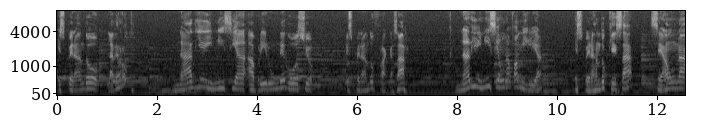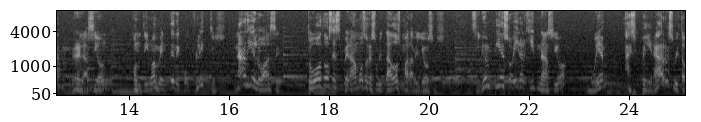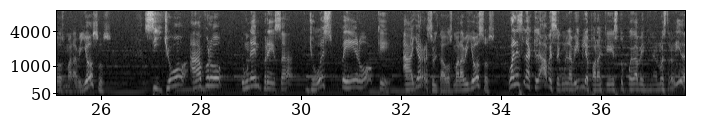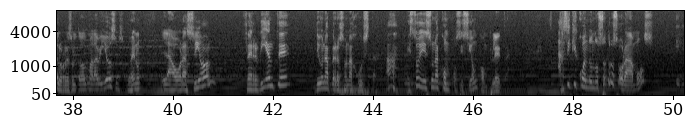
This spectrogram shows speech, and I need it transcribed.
esperando la derrota. Nadie inicia abrir un negocio esperando fracasar. Nadie inicia una familia esperando que esa sea una relación continuamente de conflictos. Nadie lo hace. Todos esperamos resultados maravillosos. Si yo empiezo a ir al gimnasio, voy a esperar resultados maravillosos. Si yo abro una empresa, yo espero que haya resultados maravillosos. ¿Cuál es la clave según la Biblia para que esto pueda venir a nuestra vida, los resultados maravillosos? Bueno, la oración ferviente de una persona justa. Ah, esto es una composición completa. Así que cuando nosotros oramos, eh,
